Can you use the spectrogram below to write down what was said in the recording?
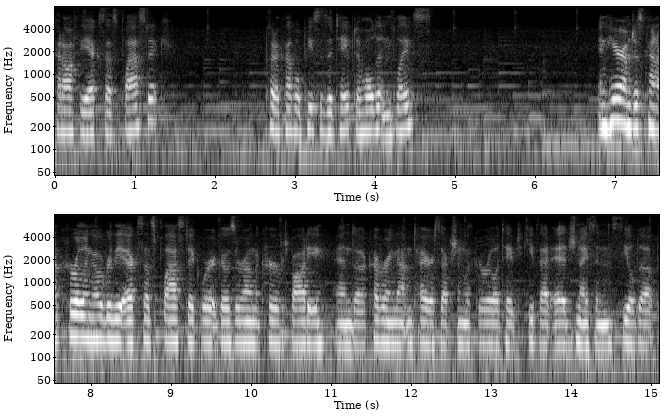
Cut off the excess plastic, put a couple pieces of tape to hold it in place. And here I'm just kind of curling over the excess plastic where it goes around the curved body and uh, covering that entire section with Gorilla Tape to keep that edge nice and sealed up.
